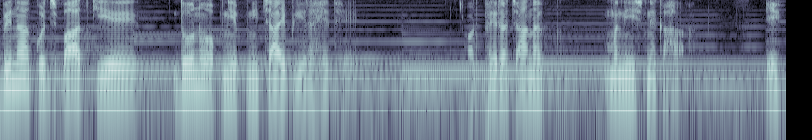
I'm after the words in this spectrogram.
बिना कुछ बात किए दोनों अपनी अपनी चाय पी रहे थे। और फिर अचानक मनीष ने कहा एक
